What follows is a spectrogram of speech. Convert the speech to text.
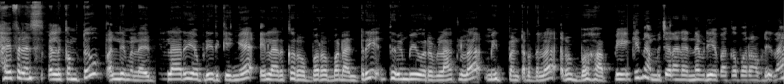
Hi friends welcome to Pallimalai எல்லாரும் எப்படி இருக்கீங்க? எல்லாருக்கும் ரொம்ப ரொம்ப நன்றி. திரும்பி ஒரு விழாக்கில் மீட் பண்ணுறதுல ரொம்ப ஹாப்பி நம்ம சேனல் என்ன வீடியோ பார்க்க போகிறோம் அப்படின்னா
